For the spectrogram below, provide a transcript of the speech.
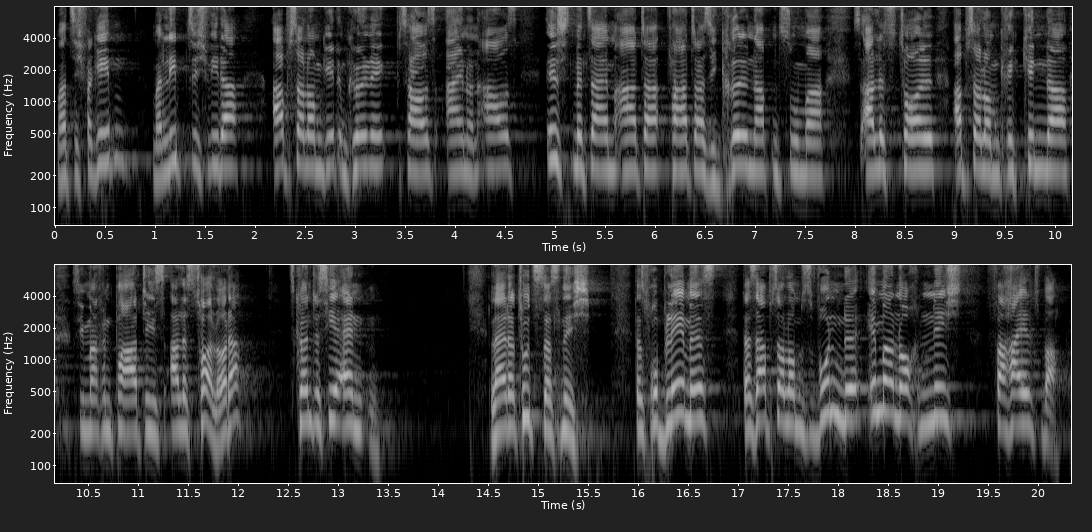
man hat sich vergeben, man liebt sich wieder. Absalom geht im Königshaus ein und aus, isst mit seinem Vater, sie grillen ab und zu mal, ist alles toll. Absalom kriegt Kinder, sie machen Partys, alles toll, oder? Jetzt könnte es hier enden. Leider tut es das nicht. Das Problem ist, dass Absaloms Wunde immer noch nicht verheilt war.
